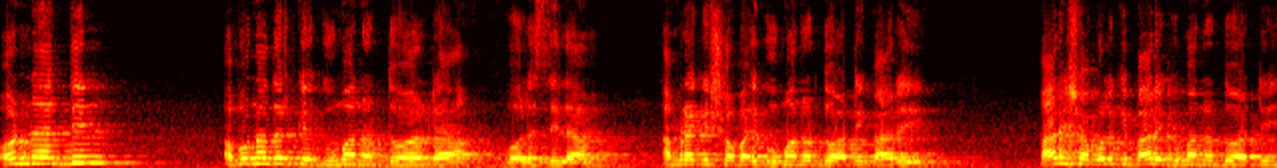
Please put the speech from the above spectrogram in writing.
অন্য একদিন আপনাদেরকে ঘুমানোর দোয়াটা বলেছিলাম। আমরা কি সবাই ঘুমানোর দোয়াটি পারি? পারি, সকলে কি পারি ঘুমানোর দোয়াটি?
